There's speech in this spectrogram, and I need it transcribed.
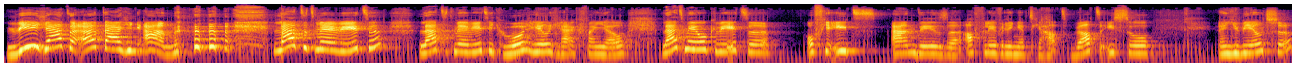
Wie gaat de uitdaging aan? Laat het mij weten. Laat het mij weten. Ik hoor heel graag van jou. Laat mij ook weten of je iets aan deze aflevering hebt gehad. Wat is zo een juweeltje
